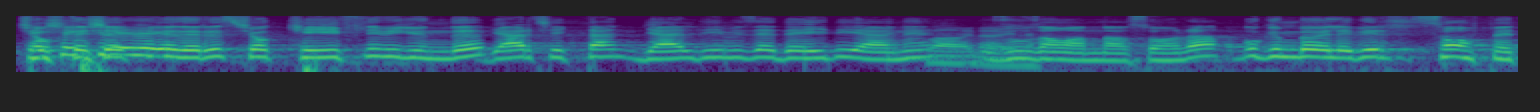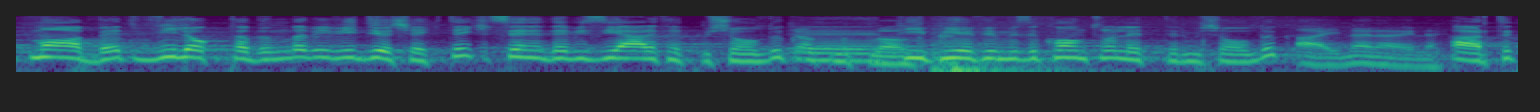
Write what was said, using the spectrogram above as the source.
Çok Teşekkür teşekkür, ederiz. ederiz. Çok keyifli bir gündü. Gerçekten geldiğimize değdi yani Vallahi uzun öyle. zamandan sonra. Bugün böyle bir sohbet, muhabbet, vlog tadında bir video çektik. Seni de bir ziyaret etmiş olduk. Çok mutlu olduk. PPF'imizi kontrol ettirmiş olduk. Aynen öyle. Artık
